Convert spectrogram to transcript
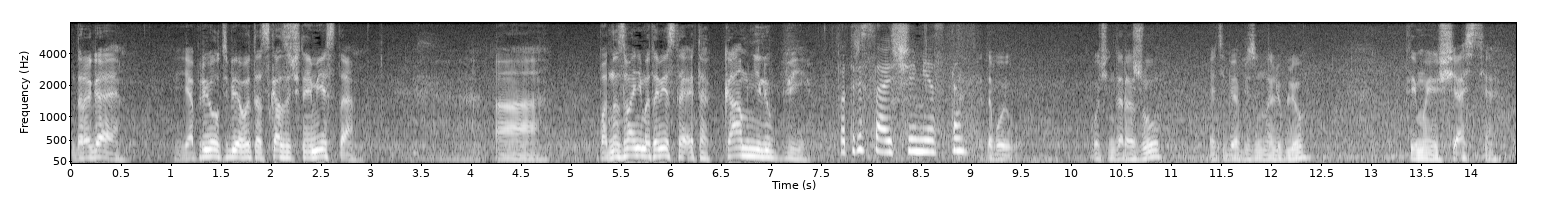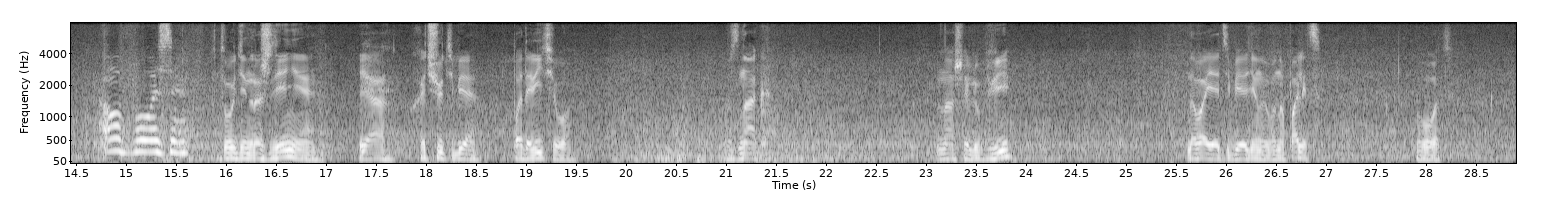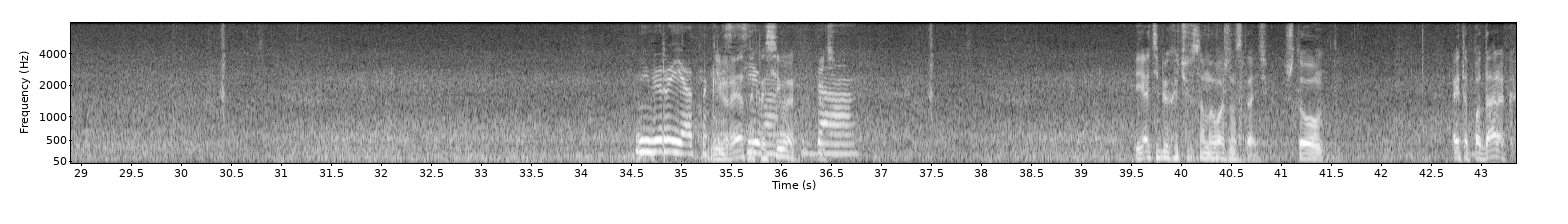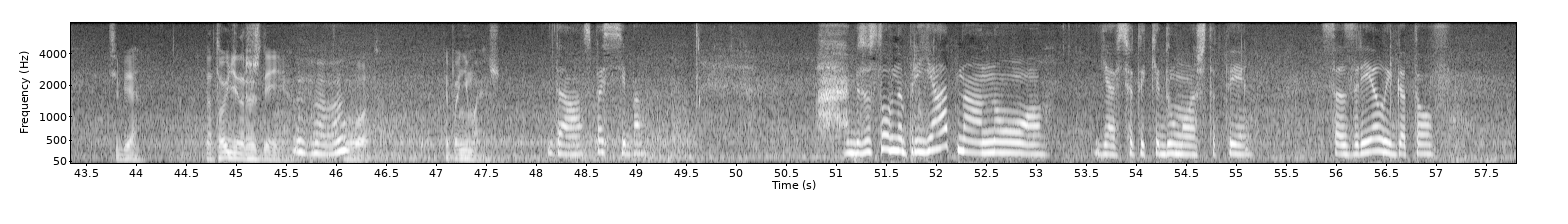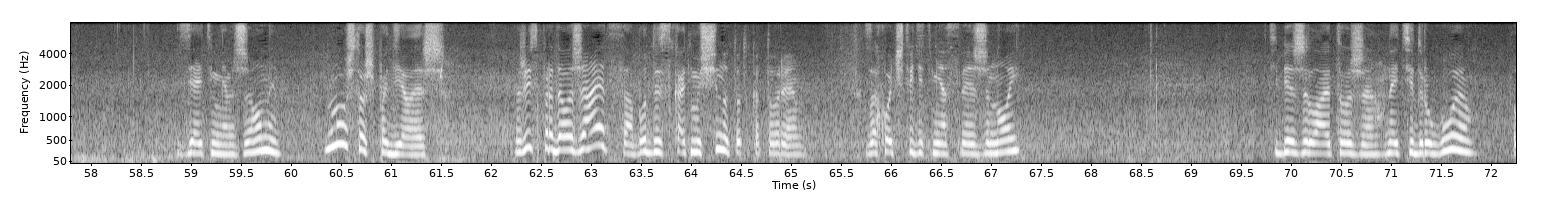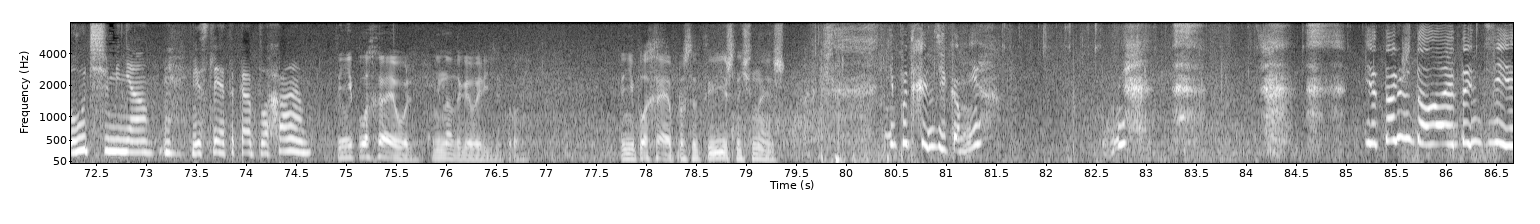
Дорогая, я привел тебя в это сказочное место. А, под названием это место это камни любви. Потрясающее место. Я тобой очень дорожу, я тебя безумно люблю. Ты мое счастье. О, Боже. В твой день рождения я хочу тебе подарить его в знак нашей любви. Давай я тебе одену его на палец. Вот. Невероятно красиво. Невероятно красиво? Да. И я тебе хочу самое важное сказать, что это подарок тебе на твой день рождения. Вот. Ты понимаешь. Да, спасибо. Безусловно, приятно, но я все-таки думала, что ты созрел и готов взять меня в жены. Ну, что ж поделаешь. Жизнь продолжается. Буду искать мужчину, тот, который захочет видеть меня своей женой. Тебе желаю тоже найти другую, лучше меня, если я такая плохая. Ты неплохая, Оль. Не надо говорить этого. Ты неплохая, просто ты видишь, начинаешь. Не подходи ко мне. Я так ждала этот день.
